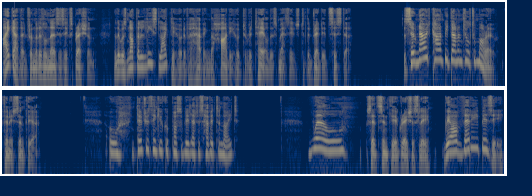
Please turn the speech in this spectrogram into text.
I gathered from the little nurse's expression that there was not the least likelihood of her having the hardihood to retail this message to the dreaded sister. So now it can't be done until tomorrow, finished Cynthia. Oh, don't you think you could possibly let us have it tonight? Well, said Cynthia graciously, we are very busy,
